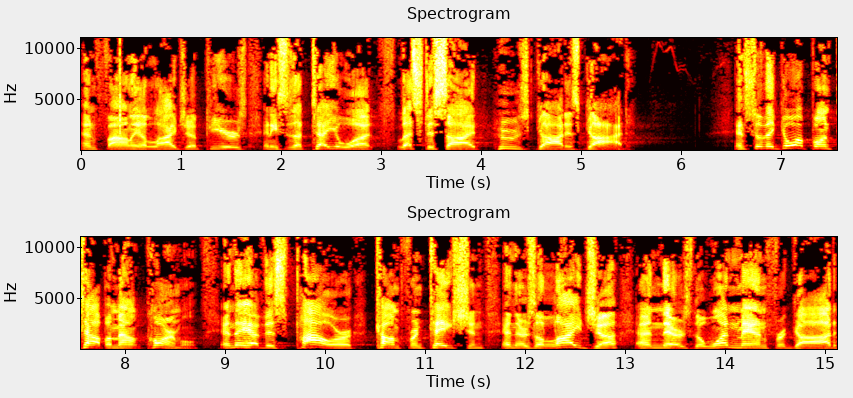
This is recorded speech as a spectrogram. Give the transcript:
And finally, Elijah appears and he says, I tell you what, let's decide whose God is God. And so they go up on top of Mount Carmel and they have this power confrontation. And there's Elijah and there's the one man for God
